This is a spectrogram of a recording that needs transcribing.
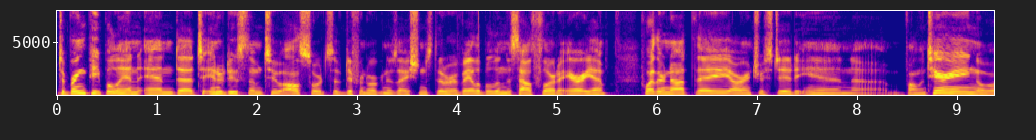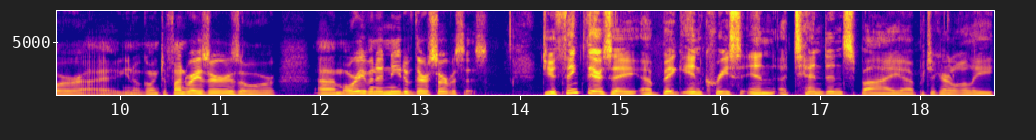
to bring people in and uh, to introduce them to all sorts of different organizations that are available in the South Florida area, whether or not they are interested in volunteering or you know going to fundraisers or um, or even in need of their services. Do you think there's a, a big increase in attendance by uh, particularly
